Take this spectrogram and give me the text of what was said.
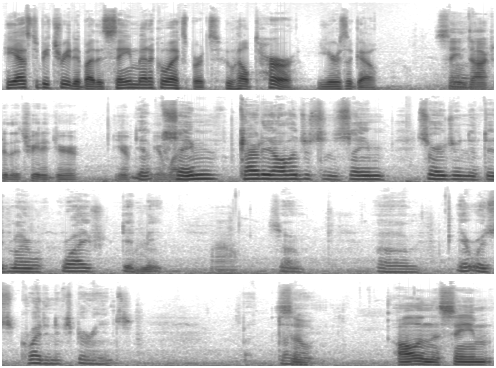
He asked to be treated by the same medical experts who helped her years ago. Same doctor that treated your your, Yep, your wife. same cardiologist and the same surgeon that did my wife did me. Wow. So um, it was quite an experience. But, uh, So, all in the same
